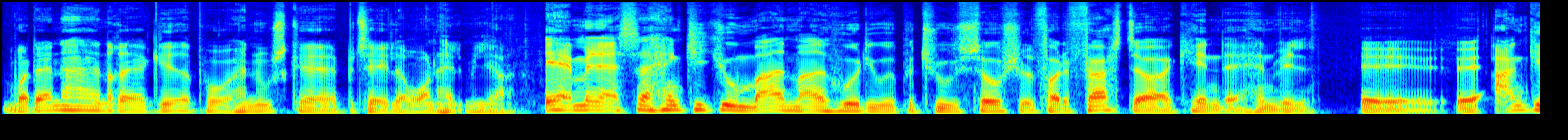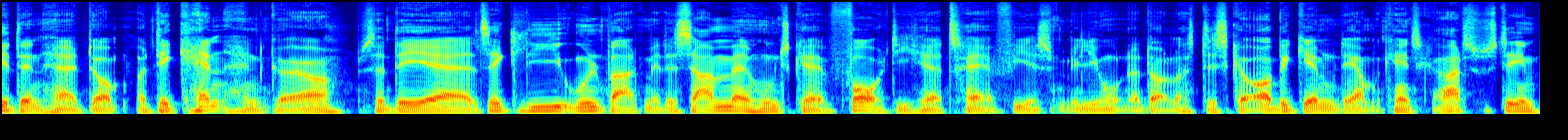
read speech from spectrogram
Hvordan har han reageret på, at han nu skal betale over en halv milliard? Ja, men altså, han gik jo meget, meget hurtigt ud på True Social. For det første at erkendte, at han vil øh, øh, anke den her dom, og det kan han gøre. Så det er altså ikke lige umiddelbart med det samme, at hun skal få de her 83 millioner dollars. Det skal op igennem det amerikanske retssystem,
